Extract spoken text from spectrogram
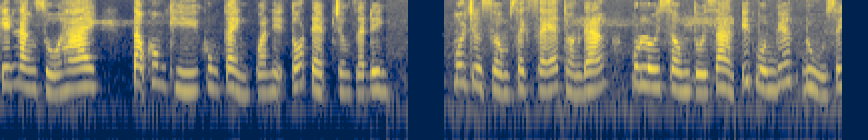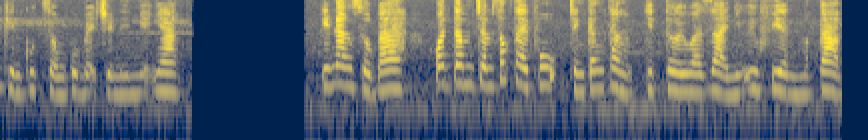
Kỹ năng số 2, tạo không khí, khung cảnh, quan hệ tốt đẹp trong gia đình. Môi trường sống sạch sẽ, thoáng đãng, một lối sống tối giản, ít muốn biết đủ sẽ khiến cuộc sống của mẹ trở nên nhẹ nhàng. Kỹ năng số 3, quan tâm chăm sóc thai phụ, tránh căng thẳng, kịp thời hòa giải những ưu phiền, mặc cảm.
